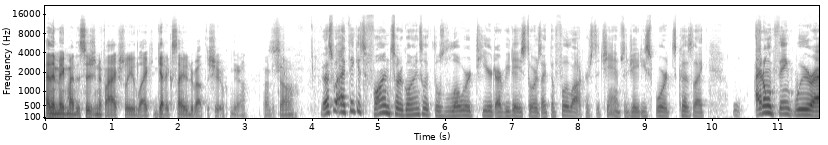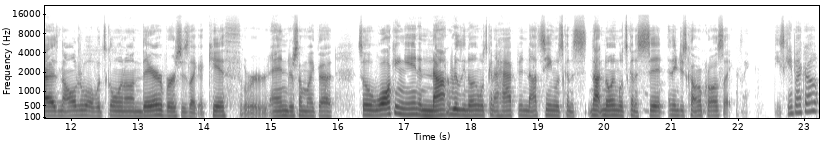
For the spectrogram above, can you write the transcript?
and then make my decision if I actually like get excited about the shoe. Yeah, that is So, true. That's why I think it's fun sort of going into like those lower tiered everyday stores like the Foot Lockers, the Champs, the JD Sports, because like I don't think we're as knowledgeable of what's going on there versus like a Kith or End or something like that. So walking in and not really knowing what's gonna happen, not seeing what's gonna, not knowing what's gonna sit, and then just come across like, like these came back out,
